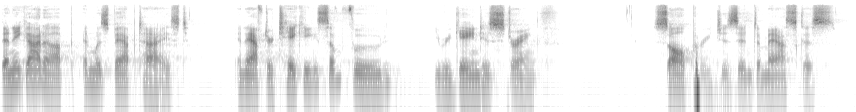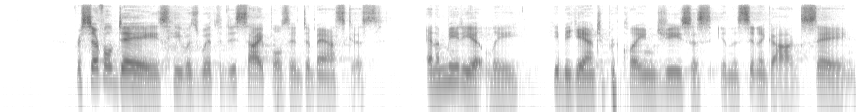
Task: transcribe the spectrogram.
Then he got up and was baptized, and after taking some food, he regained his strength. Saul preaches in Damascus. For several days he was with the disciples in Damascus, and immediately he began to proclaim Jesus in the synagogue, saying,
